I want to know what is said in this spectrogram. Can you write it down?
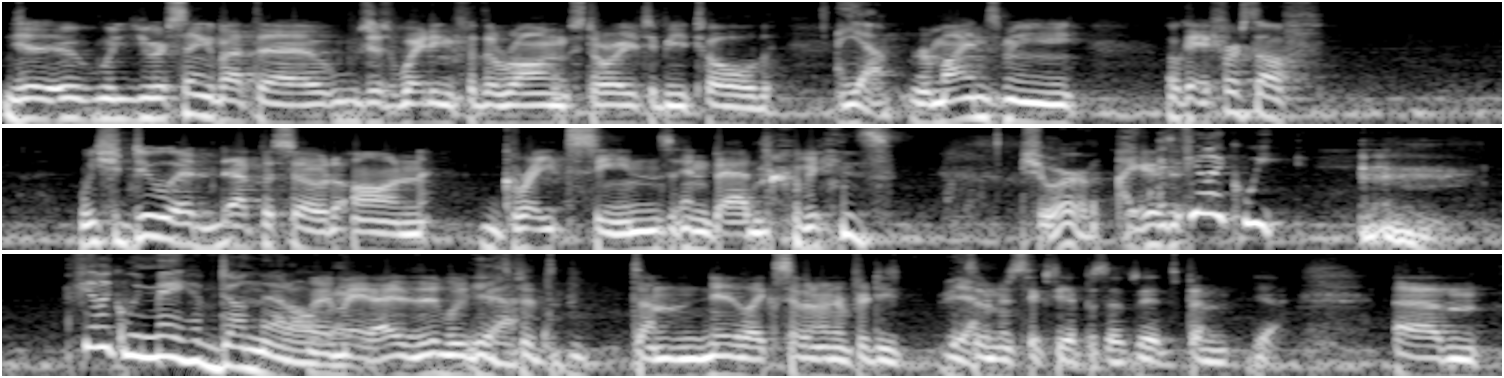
Yeah, When you were saying about the just waiting for the wrong story to be told, Yeah, reminds me. Okay, first off, we should do an episode on great scenes in bad movies. sure. I, I feel like we. I feel like we may have done that I already. mean, I, we've Yeah. done nearly like 750, Yeah. 760 episodes. It's been, yeah. Um,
